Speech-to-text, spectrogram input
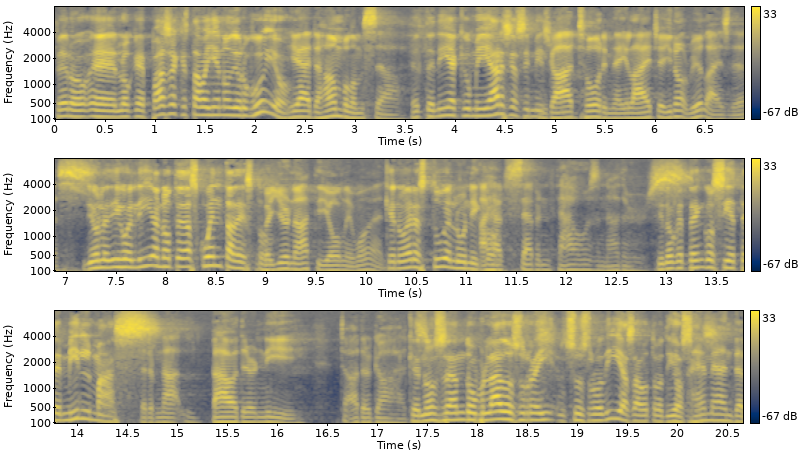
Pero eh, lo que pasa es que estaba lleno de orgullo. He had to humble himself. Él tenía que humillarse a sí mismo. God told him, Elijah, you don't realize this, Dios le dijo, Elías, no te das cuenta de esto. but you're not the only one. Que no eres tú el único. I have 7,000 others Sino que tengo siete mil that más. have not bowed their knee to other gods. Que no se han doblado sus, sus rodillas a otros dioses. Amen. The,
